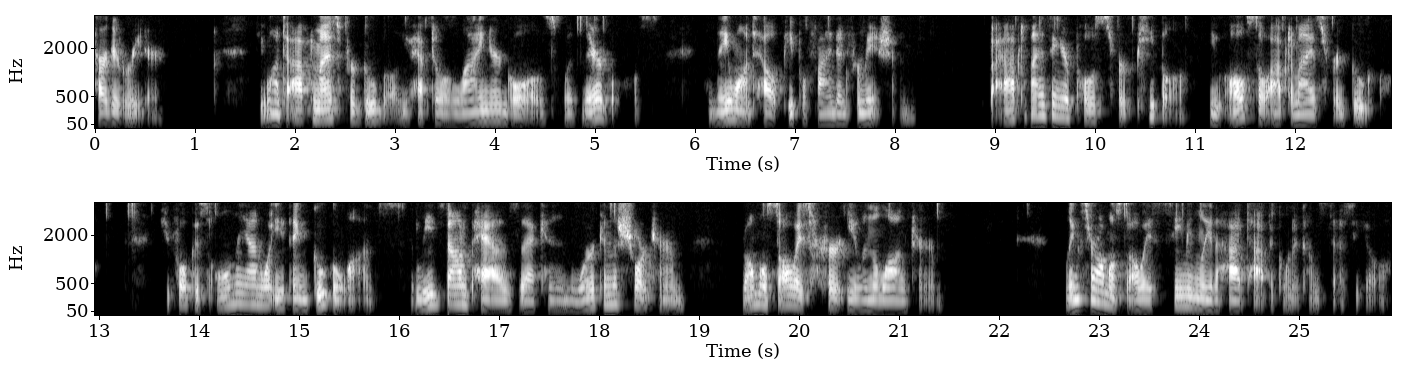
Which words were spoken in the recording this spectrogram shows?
target reader. If you want to optimize for Google, you have to align your goals with their goals, and they want to help people find information. By optimizing your posts for people, you also optimize for Google. If you focus only on what you think Google wants, it leads down paths that can work in the short term, but almost always hurt you in the long term. Links are almost always seemingly the hot topic when it comes to SEO.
